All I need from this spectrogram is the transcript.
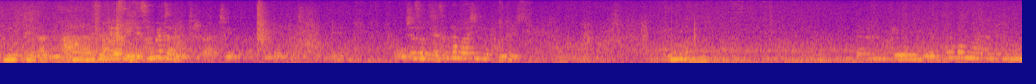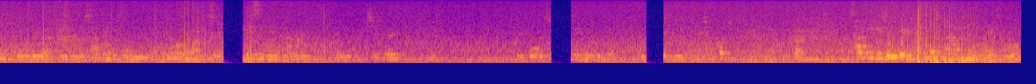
등록되는 아니고 아, 그때 이제 선별자로 들어가요. 저희도 그런 관리를 되기 때문에 오셔서 그냥 상담하시는 게 보여드릴 수 있어요. 일단 그 상담하는 분들 같은 사고에서 그런 찜을 그리고 선생님은 뭐 고객님이 섞어주고 그러니까 400에서 500이 평범한에서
